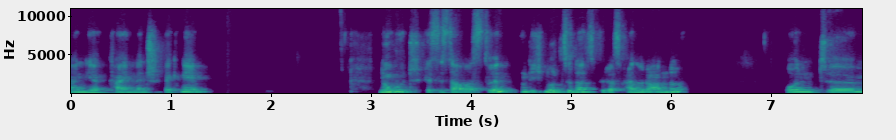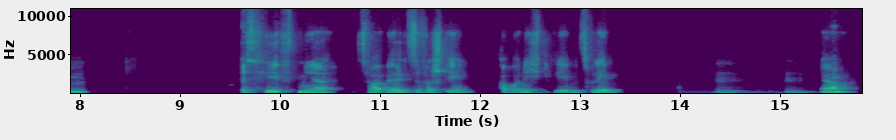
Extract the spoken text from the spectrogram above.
kann dir kein Mensch wegnehmen. Nun gut, jetzt ist da was drin und ich nutze das für das eine oder andere. Und ähm, es hilft mir zwar Welt zu verstehen, aber nicht Leben zu leben. Mhm. Ja,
